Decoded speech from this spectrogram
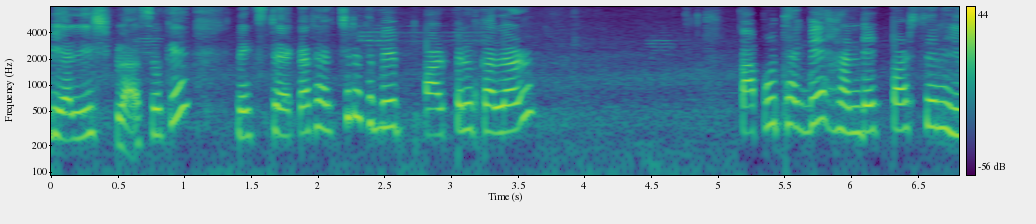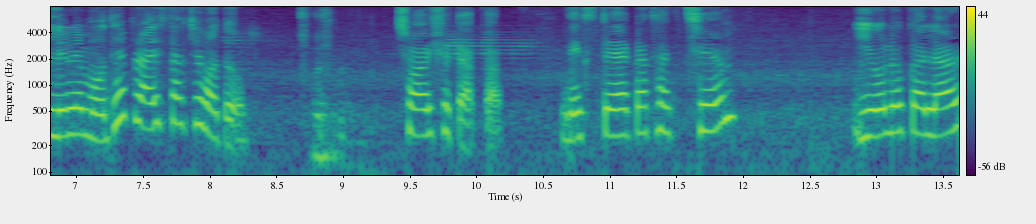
বিয়াল্লিশ প্লাস ওকে নেক্সট একটা থাকছে এটা থাকবে পার্পেল কালার কাপড় থাকবে হান্ড্রেড পার্সেন্ট লিলেনের মধ্যে। প্রাইস থাকছে কত? ছয়শো টাকা। ছয়শো টাকা। নেক্সট একটা থাকছে ইয়েলো কালার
